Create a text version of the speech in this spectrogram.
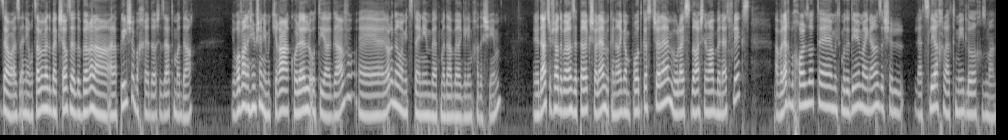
זהו, אז אני רוצה באמת בהקשר הזה לדבר על, ה, על הפיל שבחדר, שזה התמדה. רוב האנשים שאני מכירה, כולל אותי אגב, אה, לא לגמרי מצטיינים בהתמדה בהרגלים חדשים. אני יודעת שאפשר לדבר על זה פרק שלם, וכנראה גם פודקאסט שלם, ואולי סדרה שלמה בנטפליקס, אבל איך בכל זאת אה, מתמודדים עם העניין הזה של להצליח להתמיד לאורך זמן?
